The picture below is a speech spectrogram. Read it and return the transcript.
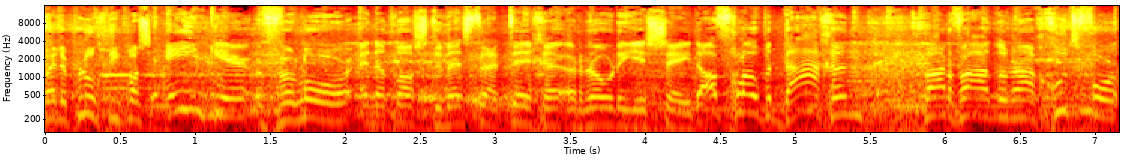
Bij de ploeg die pas één keer verloor. En dat was de wedstrijd tegen Rode JC. Afgelopen dagen waren Haag goed voor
